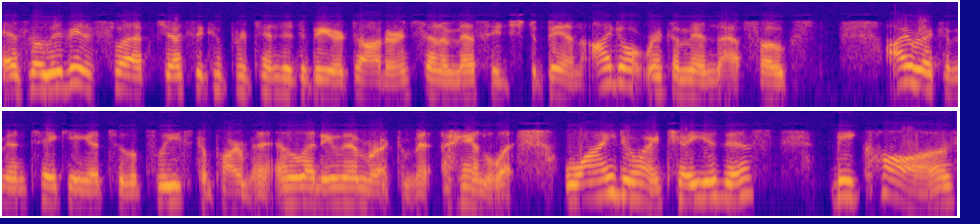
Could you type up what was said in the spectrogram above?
As Olivia slept, Jessica pretended to be her daughter and sent a message to Ben. I don't recommend that, folks. I recommend taking it to the police department and letting them recommend, handle it. Why do I tell you this? Because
